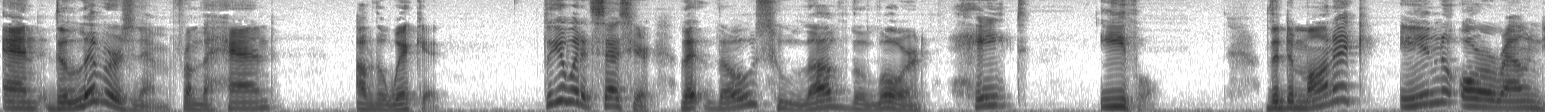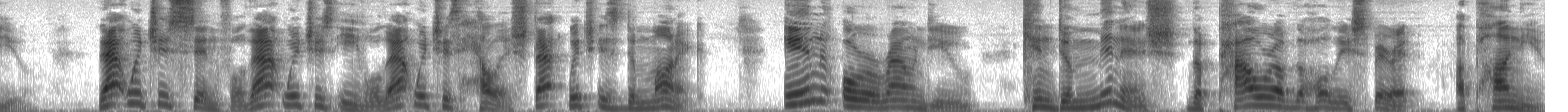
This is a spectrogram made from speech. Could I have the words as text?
and delivers them from the hand of the wicked. Look at what it says here. Let those who love the Lord hate evil. The demonic in or around you that which is sinful, that which is evil, that which is hellish, that which is demonic, in or around you, can diminish the power of the Holy Spirit upon you.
